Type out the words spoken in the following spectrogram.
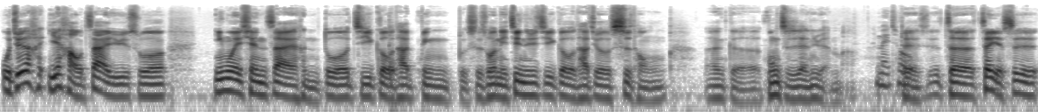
我觉得也好在于说，因为现在很多机构它并不是说你进去机构它就视同那个公职人员嘛。没错，对，这这也是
